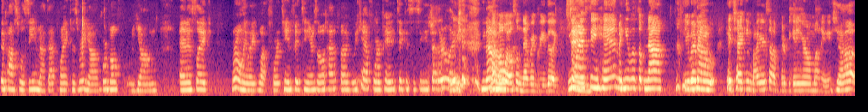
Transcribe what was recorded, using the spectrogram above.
impossible to see him at that point because we're young. We're both young and it's like we're only like what 14 15 years old how the fuck we can't afford paying tickets to see each other like no my mom would also never agree be like you want to see him and he lives up nah You better No. be hitchhiking by yourself. Better be getting your own money. Yeah,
